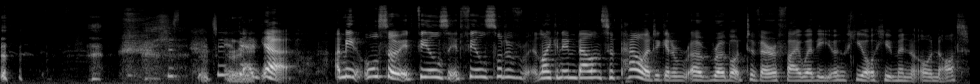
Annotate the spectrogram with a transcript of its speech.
Yeah, yeah. I mean, also it feels it feels sort of like an imbalance of power to get a, a robot to verify whether you're you're human or not.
